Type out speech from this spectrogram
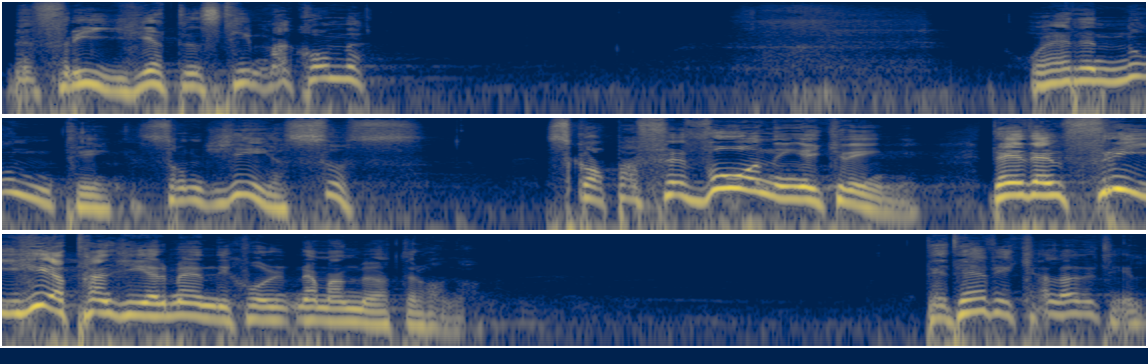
Men frihetens timma kommer. Och är det någonting som Jesus skapar förvåning kring, det är den frihet han ger människor när man möter honom. Det är det vi kallar det till.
